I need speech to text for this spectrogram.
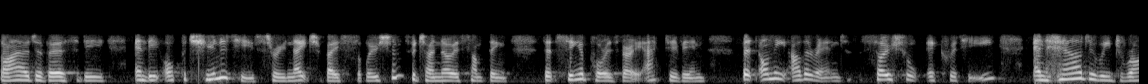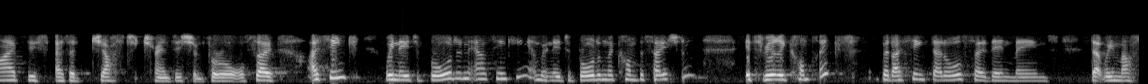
biodiversity, and the opportunities through nature based solutions, which I know is something that Singapore is very active in. But on the other end, social equity and how do we drive this as a just transition for all? So I think we need to broaden our thinking and we need to broaden the conversation. It's really complex, but I think that also then means that we must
